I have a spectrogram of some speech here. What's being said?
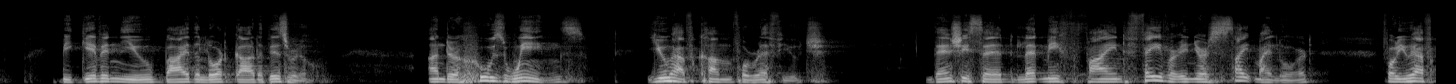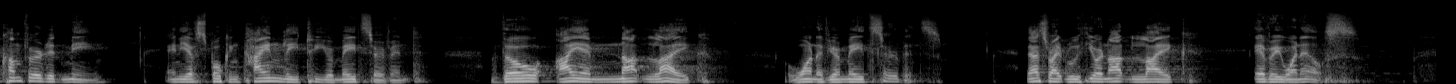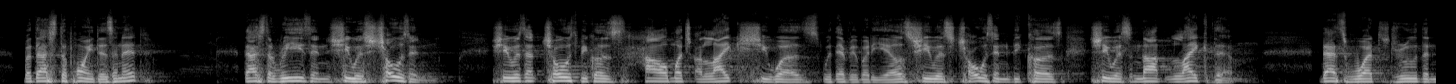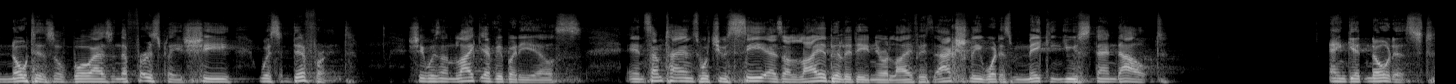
be given you by the Lord God of Israel, under whose wings you have come for refuge. Then she said, Let me find favor in your sight, my Lord, for you have comforted me, and you have spoken kindly to your maidservant, though I am not like one of your maidservants. That's right, Ruth, you're not like everyone else. But that's the point, isn't it? That's the reason she was chosen she wasn't chosen because how much alike she was with everybody else. She was chosen because she was not like them. That's what drew the notice of Boaz in the first place. She was different. She was unlike everybody else. And sometimes what you see as a liability in your life is actually what is making you stand out and get noticed.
